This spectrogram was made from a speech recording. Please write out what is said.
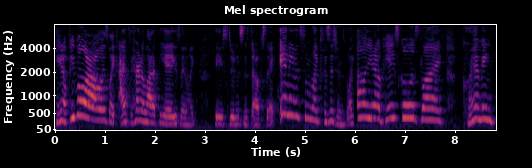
you know people are always like I've heard a lot PAs and like PA students and stuff say, and even some like physicians, like, oh, you know, PA school is like cramming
